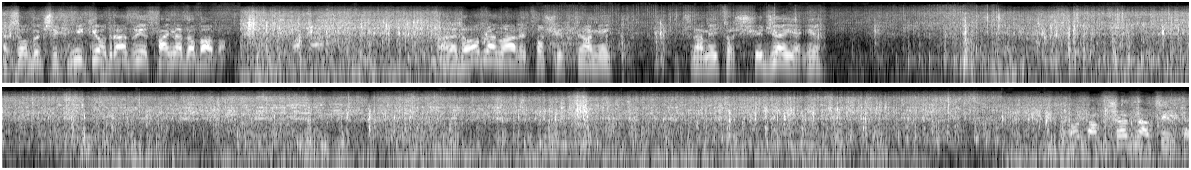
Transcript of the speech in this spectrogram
Jak są wykrzykniki, od razu jest fajna zabawa. Ale dobra, no ale coś się przynajmniej, przynajmniej coś się dzieje, nie? On tam wszedł na chwilkę.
